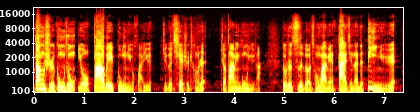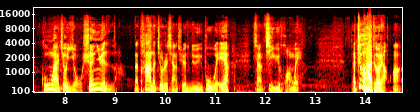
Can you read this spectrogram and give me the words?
当时宫中有八位宫女怀孕，这个妾室承认，这八名宫女呢，都是自个从外面带进来的婢女，宫外就有身孕了。那她呢，就是想学吕不韦啊，想觊觎皇位。那这还得了啊？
